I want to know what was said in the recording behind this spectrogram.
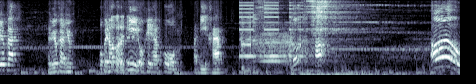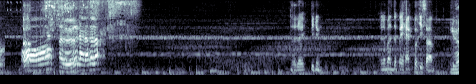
มีโอกาสเรา มีโอกาสอยู่ผมไปนอนก่อนนะพี่ โอเคครับ โอมสวัสดีครับ เอออะโอ้าวอ๋อ เออ ได้แล้วได้แล้ว เดี๋ยวเลยปีหนึ่งแล้วมันจะไปแฮกตัวที่สามเหลือ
